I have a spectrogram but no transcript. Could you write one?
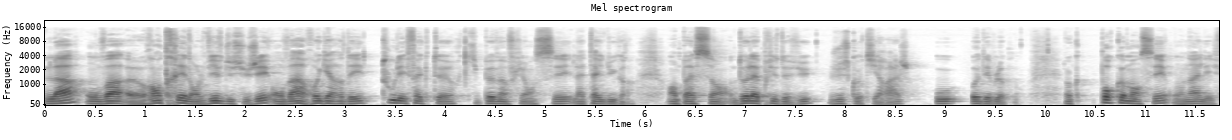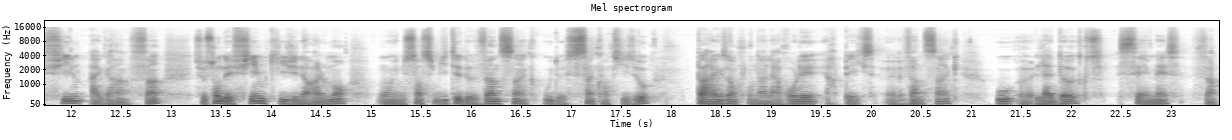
Là, on va euh, rentrer dans le vif du sujet, on va regarder tous les facteurs qui peuvent influencer la taille du grain, en passant de la prise de vue jusqu'au tirage ou au développement. Donc pour commencer, on a les films à grain fin. Ce sont des films qui généralement ont une sensibilité de 25 ou de 50 ISO. Par exemple, on a la Rollet RPX 25 ou euh, la DOX CMS 20.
